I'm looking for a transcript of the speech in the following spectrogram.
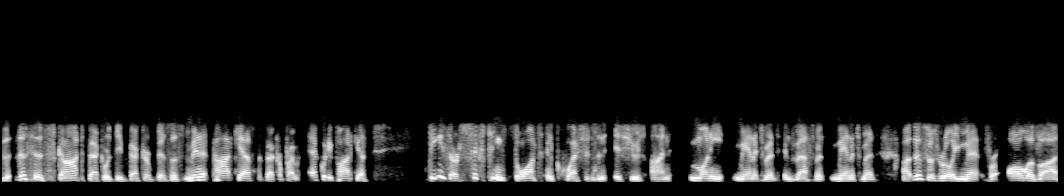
This is Scott Becker with the Becker Business Minute podcast, the Becker Private Equity podcast. These are 16 thoughts and questions and issues on money management, investment management. Uh, this was really meant for all of us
